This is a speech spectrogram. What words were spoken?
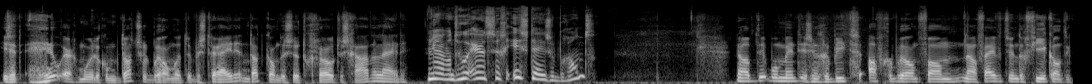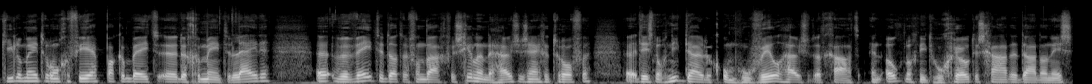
is het heel erg moeilijk om dat soort branden te bestrijden. En dat kan dus tot grote schade leiden. Ja, want hoe ernstig is deze brand? Nou, op dit moment is een gebied afgebrand van nou, 25 vierkante kilometer ongeveer. Pak een beetje uh, de gemeente Leiden. Uh, we weten dat er vandaag verschillende huizen zijn getroffen. Uh, het is nog niet duidelijk om hoeveel huizen dat gaat... en ook nog niet hoe groot de schade daar dan is.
